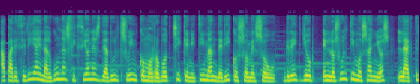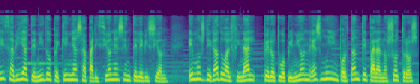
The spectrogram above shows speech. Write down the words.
aparecería en algunas ficciones de Adult Swim como Robot Chicken y Tim and Eric Some Show, Great Job. En los últimos años, la actriz había tenido pequeñas apariciones en televisión. Hemos llegado al final, pero tu opinión es muy importante para nosotros,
